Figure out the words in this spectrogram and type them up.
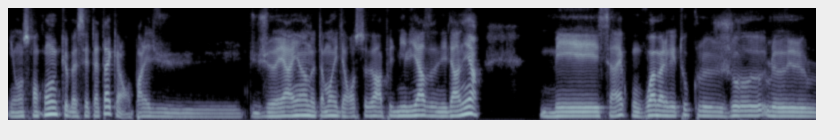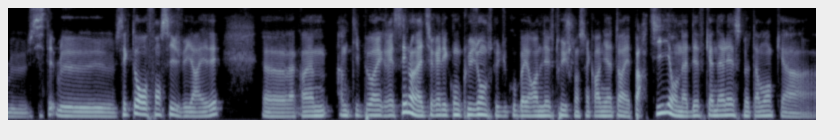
Et on se rend compte que bah, cette attaque, alors on parlait du, du, jeu aérien notamment et des receveurs à plus de milliards l'année dernière, mais c'est vrai qu'on voit malgré tout que le, secteur offensif, je vais y arriver, euh, a quand même un petit peu régressé. On a tiré les conclusions parce que du coup, Byron Leftwich, l'ancien coordinateur, est parti. On a Dave Canales, notamment, qui a,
